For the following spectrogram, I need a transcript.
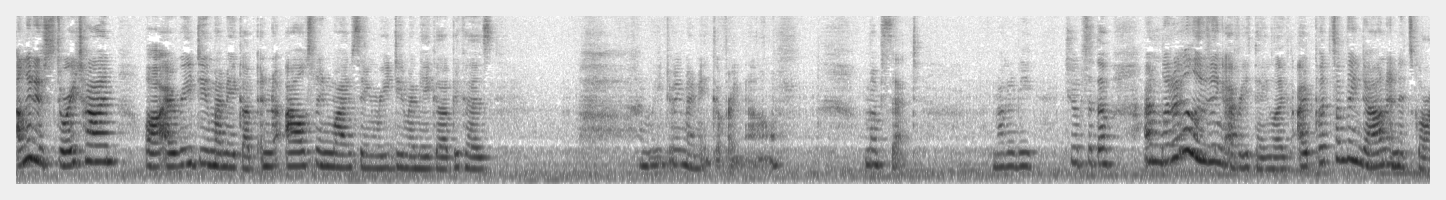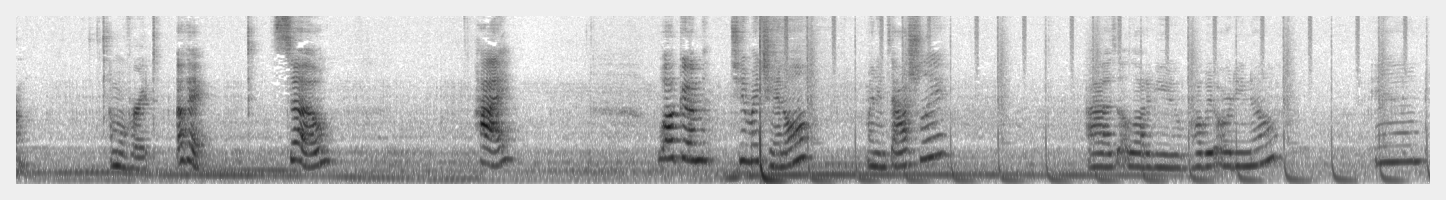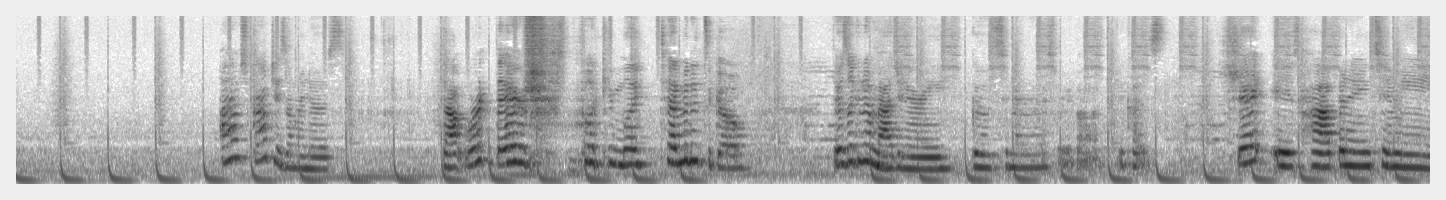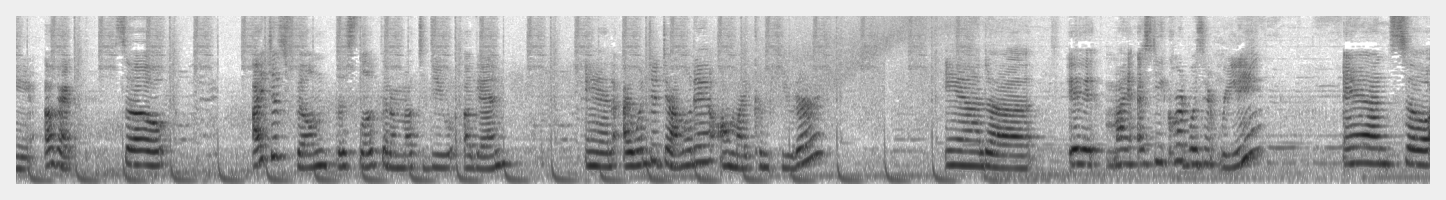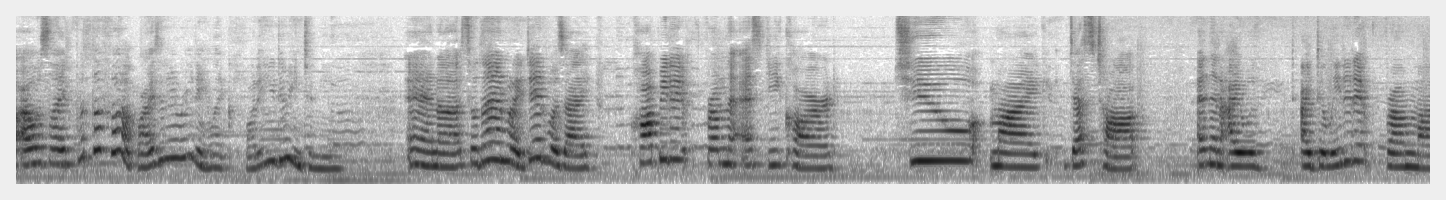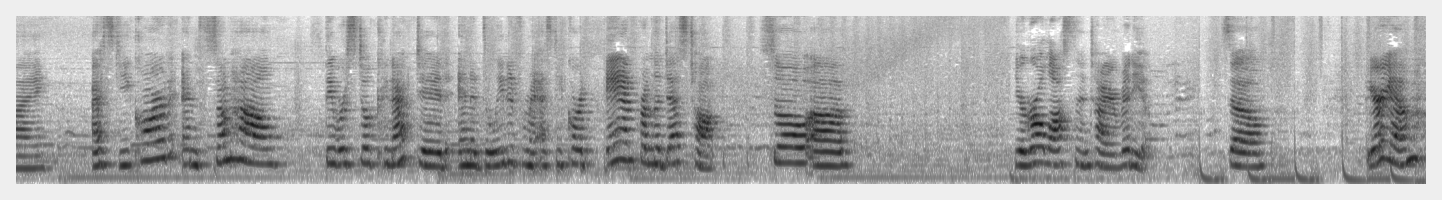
I'm going to do story time while I redo my makeup, and I'll explain why I'm saying redo my makeup, because I'm redoing my makeup right now. I'm upset. I'm not gonna be too upset though. I'm literally losing everything. Like I put something down and it's gone. I'm over it. Okay, so hi, welcome to my channel. My name's Ashley, as a lot of you probably already know, and I have scratches on my nose that weren't there fucking like 10 minutes ago. There's like an imaginary ghost in my room, I swear to God, because shit is happening to me. Okay, so I just filmed this look that I'm about to do again, and I went to download it on my computer, and uh, it my SD card wasn't reading, and so I was like, what the fuck? Why isn't it reading? Like, what are you doing to me? And uh, so then what I did was I copied it from the SD card to my desktop and then I was I deleted it from my SD card and somehow they were still connected and it deleted from my SD card and from the desktop. So uh, your girl lost the entire video. So here I am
